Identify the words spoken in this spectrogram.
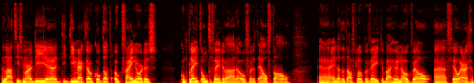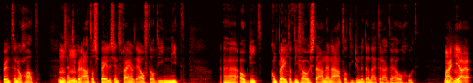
relaties. Maar die, die, die merkte ook op dat ook Feyenoorders compleet ontevreden waren over het elftal. En dat het de afgelopen weken bij hun ook wel veel erger punten nog had. Er zijn Mhm. natuurlijk een aantal spelers in het Feyenoord elftal die niet, eh, ook niet compleet op niveau staan. En een aantal die doen het dan uiteraard wel goed. Maar Mhm. ja,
